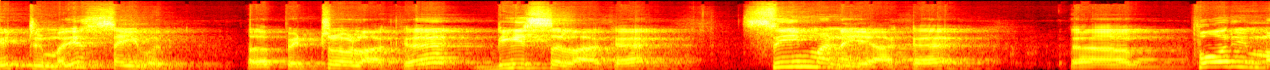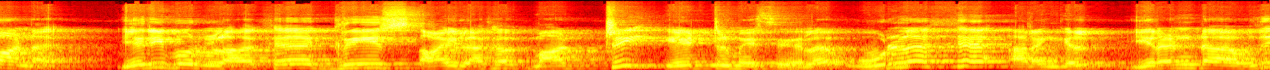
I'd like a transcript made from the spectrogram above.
ஏற்றுமதி செய்வது. அதாவது பெட்ரோலாக டீசலாக சீமனையாக போரிமான எரிபொருளாக கிரீஸ் ஆயிலாக மாற்றி ஏற்றுமதி செய்தல உலக அரங்கில் இரண்டாவது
